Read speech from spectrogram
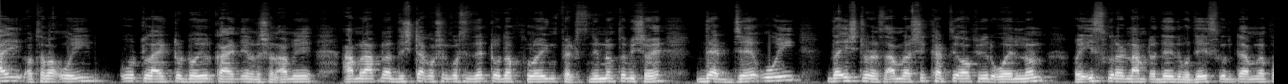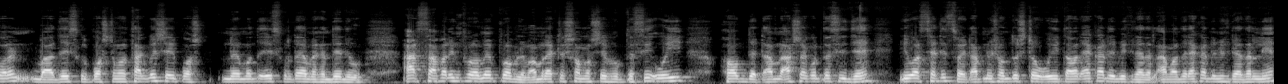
আই অথবা we would like to do your kind information আমি, আমরা আপনার দৃষ্টি আকর্ষণ করছি যে টু দ্য ফ্লোয়িং ফ্যাক্টস নিম্নোক্ত বিষয়ে দ্যাট যে উই দ্য স্টুডেন্টস আমরা শিক্ষার্থী অফ ইউর ওয়েল নন ওই স্কুলের নামটা দিয়ে দেবো। যে স্কুলটা আমরা পড়েন বা যে স্কুল মধ্যে থাকবে, সেই প্রশ্নের মধ্যে স্কুলটা আমরা এখানে দিয়ে দেবো। আর সাফারিং ফ্রম এ প্রবলেম আমরা একটা সমস্যায় ভুগতেছি। উই হপ দ্যাট আমরা আশা করতেছি যে ইউ আর স্যাটিসফাইড আপনি সন্তুষ্ট উইথ আওয়ার একাডেমিক রেজাল্ট আমাদের একাডেমিক রেজাল্ট নিয়ে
